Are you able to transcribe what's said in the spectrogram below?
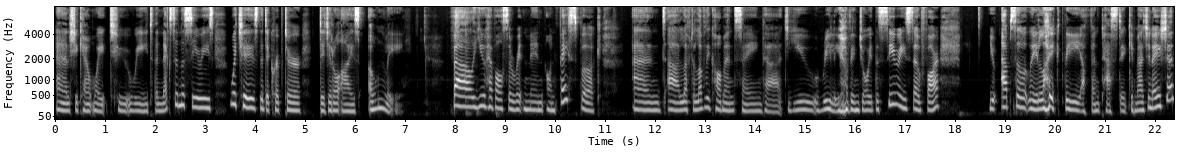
and she can't wait to read the next in the series, which is the Decryptor Digital Eyes Only. Val, you have also written in on Facebook and uh, left a lovely comment saying that you really have enjoyed the series so far. You absolutely liked the uh, fantastic imagination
